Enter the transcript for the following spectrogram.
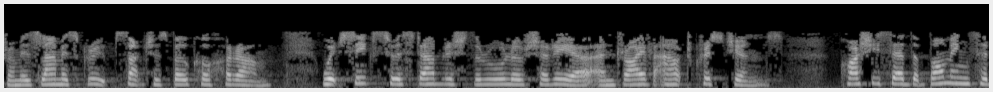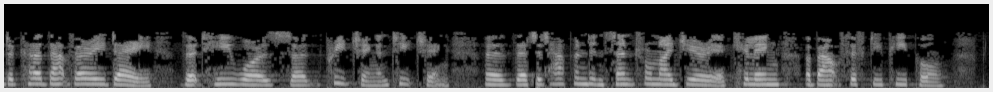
from Islamist groups such as Boko Haram, which seeks to establish the rule of Sharia and drive out Christians. Kwashi said that bombings had occurred that very day that he was uh, preaching and teaching, uh, that had happened in central Nigeria, killing about 50 people. But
